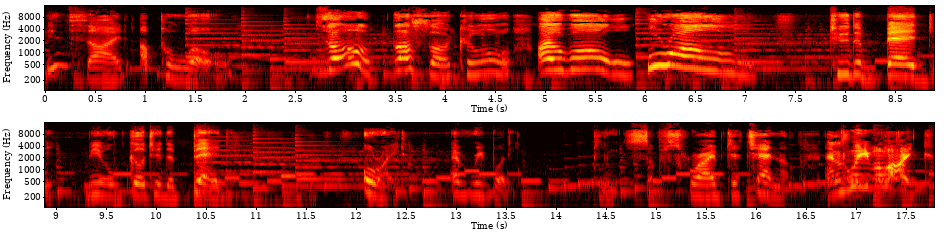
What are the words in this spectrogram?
inside a pillow. So, that's so cool. I will. Hurrah! To the bed. We will go to the bed. Alright, everybody, please subscribe to the channel and leave a like.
